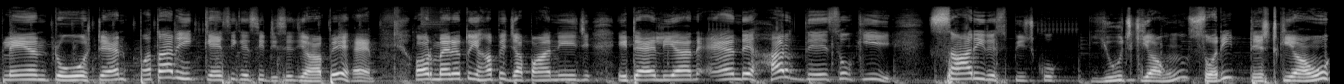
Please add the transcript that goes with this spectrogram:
plain toast, and पता नहीं कैसी कैसी डिशेज यहाँ पे है। और मैंने तो यहाँ पे जापानीज, इटालियन, एंड हर देशों की सारी रेसिपीज़ को यूज़ किया हूँ सॉरी टेस्ट किया हूँ।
